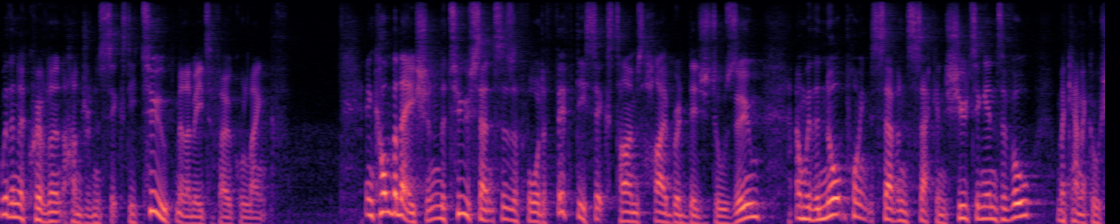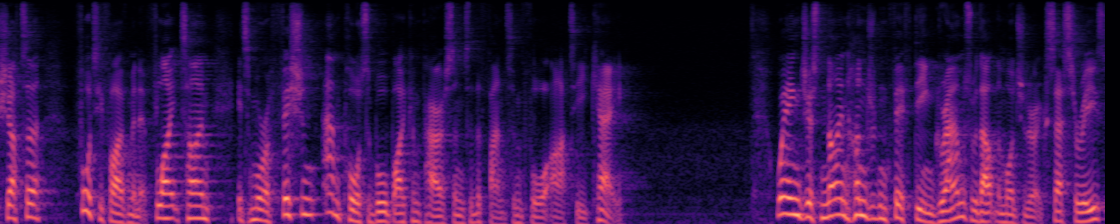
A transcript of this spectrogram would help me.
with an equivalent 162mm focal length. In combination, the two sensors afford a 56 times hybrid digital zoom, and with a 0.7 second shooting interval, mechanical shutter, 45 minute flight time, it's more efficient and portable by comparison to the Phantom 4 RTK. Weighing just 915 grams without the modular accessories,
